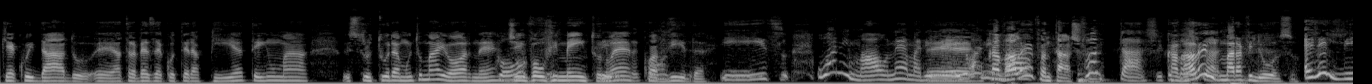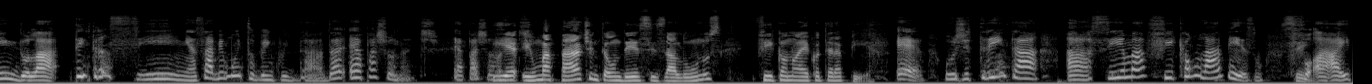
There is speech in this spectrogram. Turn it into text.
que é cuidado é, através da ecoterapia, tem uma estrutura muito maior, né? Com de envolvimento, certeza, não é, com, com a vida. Isso. O animal, né, Marilei? É, o, animal, o cavalo é fantástico. Fantástico. O cavalo fantástico. é maravilhoso. Ele é lindo lá. Tem trancinha, sabe? Muito bem cuidado. É, é apaixonante. É apaixonante. E, é, e uma parte, então, desses alunos ficam na ecoterapia. É, os de 30 acima ficam lá mesmo. For, aí,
